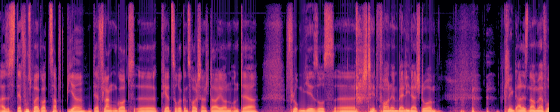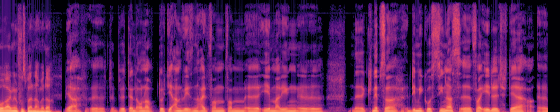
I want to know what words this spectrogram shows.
also der Fußballgott zapft Bier, der Flankengott äh, kehrt zurück ins Holsteinstadion und der Fluppen-Jesus äh, steht vorne im Berliner Sturm. Klingt alles nach einem hervorragenden Fußballnachmittag. Ja, äh, wird dann auch noch durch die Anwesenheit vom, vom äh, ehemaligen äh, äh, Knipser Dimikus Sinas äh, veredelt, der äh,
